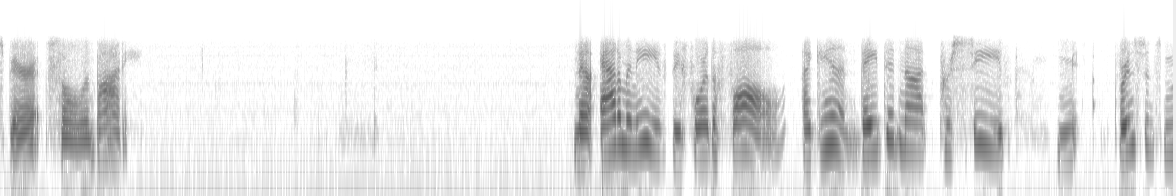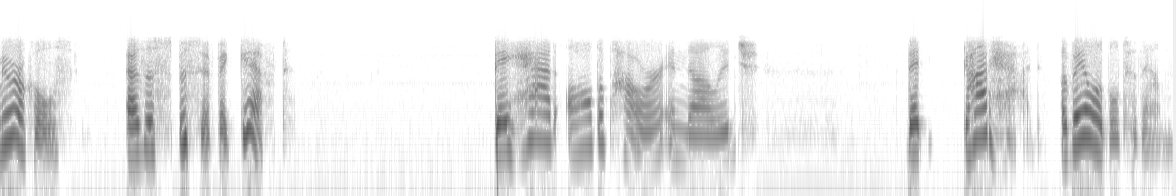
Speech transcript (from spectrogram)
spirit, soul, and body. Now, Adam and Eve, before the fall, again, they did not perceive, for instance, miracles as a specific gift. They had all the power and knowledge that God had available to them.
